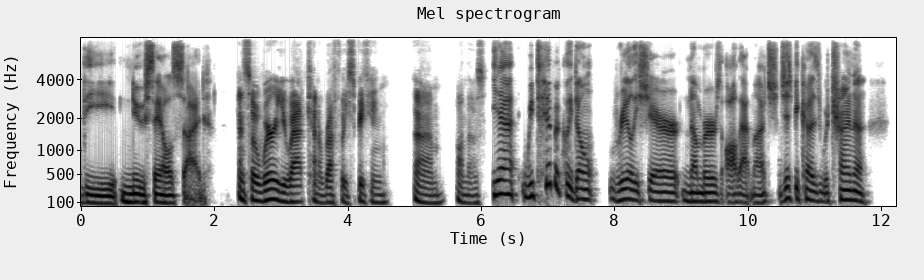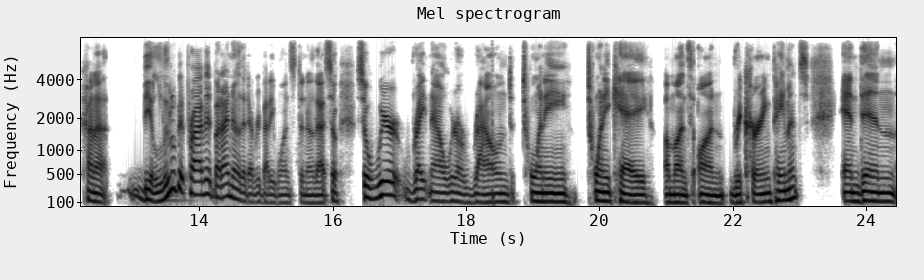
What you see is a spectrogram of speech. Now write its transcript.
the new sales side And so, where are you at, kind of roughly speaking, um, on those? Yeah, we typically don't really share numbers all that much just because we're trying to kind of be a little bit private but i know that everybody wants to know that so so we're right now we're around 20 20k a month on recurring payments and then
